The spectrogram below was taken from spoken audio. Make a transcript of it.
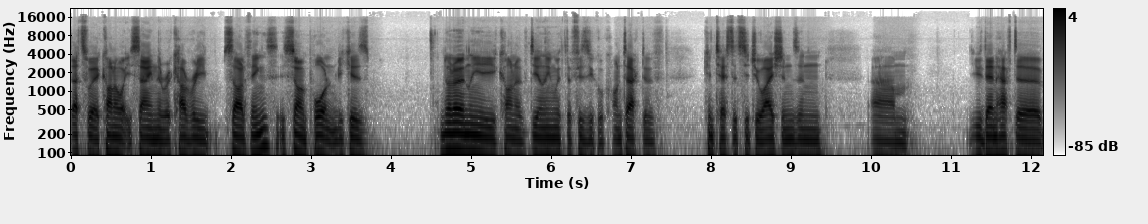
that's where kind of what you're saying, the recovery side of things is so important because not only are you kind of dealing with the physical contact of contested situations and um, you then have to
